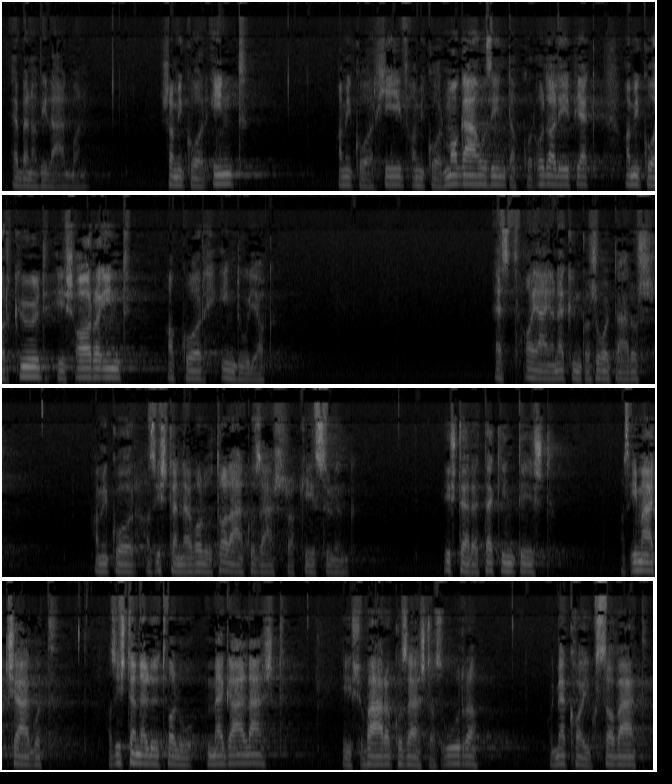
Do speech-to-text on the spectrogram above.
ebben a világban. És amikor int, amikor hív, amikor magához int, akkor odalépjek, amikor küld és arra int, akkor induljak. Ezt ajánlja nekünk a Zsoltáros, amikor az Istennel való találkozásra készülünk. Istenre tekintést, az imádságot, az Isten előtt való megállást és várakozást az Úrra, hogy meghalljuk szavát,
